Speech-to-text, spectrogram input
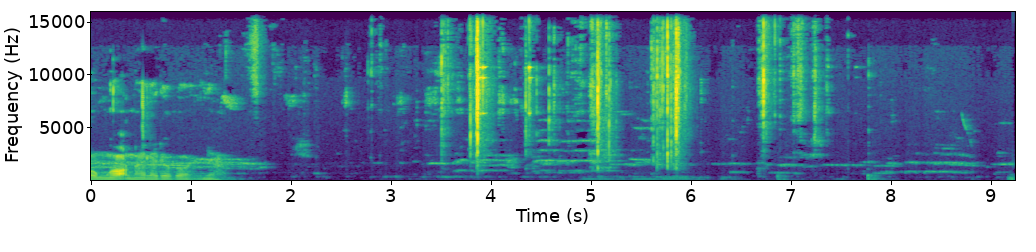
bông ngọn này là được rồi, nhỉ? Ừ.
